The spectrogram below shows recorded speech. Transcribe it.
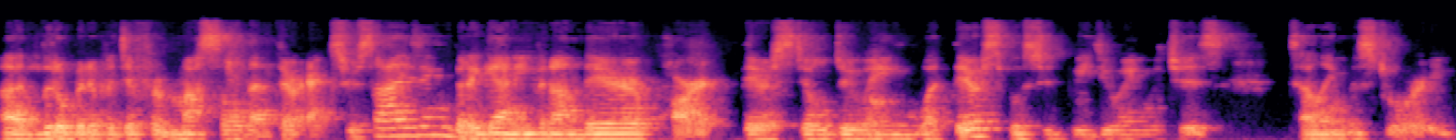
a little bit of a different muscle that they're exercising. But again, even on their part, they're still doing what they're supposed to be doing, which is telling the story.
